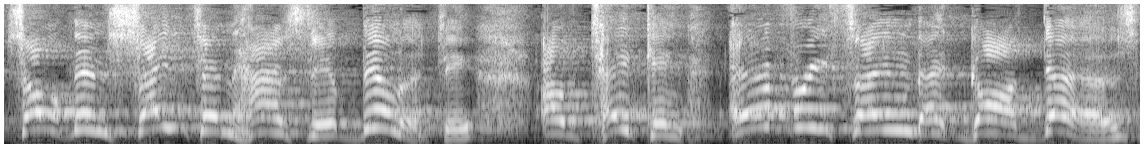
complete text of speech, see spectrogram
So then Satan has the ability of taking everything that God does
